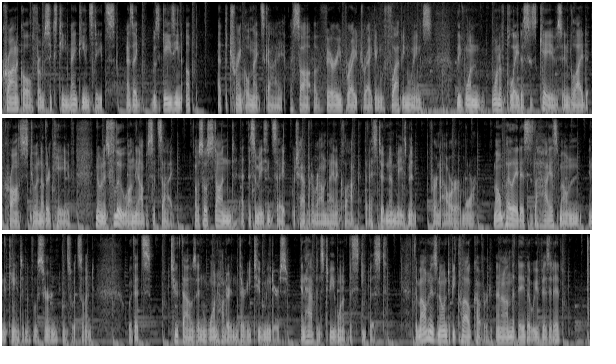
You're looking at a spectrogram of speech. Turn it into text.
Chronicle from 1619 states As I was gazing up at the tranquil night sky, I saw a very bright dragon with flapping wings leave one, one of Pilatus's caves and glide across to another cave known as Flue on the opposite side. Was so stunned at this amazing sight, which happened around 9 o'clock, that I stood in amazement for an hour or more. Mount Pilatus is the highest mountain in the canton of Lucerne in Switzerland, with its 2,132 meters, and happens to be one of the steepest. The mountain is known to be cloud covered, and on the day that we visited,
